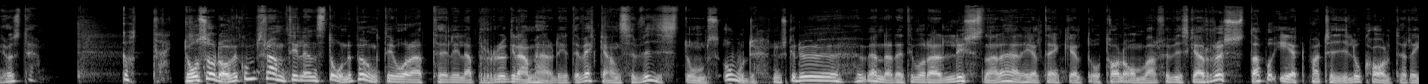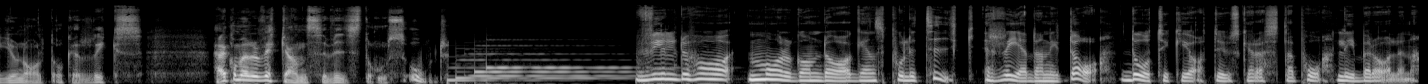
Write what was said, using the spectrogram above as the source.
Just det. Gott tack. Då så, då har vi kommit fram till en stående punkt i vårt eh, lilla program här. Det heter veckans visdomsord. Nu ska du vända dig till våra lyssnare här helt enkelt och tala om varför vi ska rösta på ert parti lokalt, regionalt och riks. Här kommer veckans visdomsord. Vill du ha morgondagens politik redan idag, då tycker jag att du ska rösta på Liberalerna.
